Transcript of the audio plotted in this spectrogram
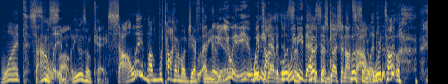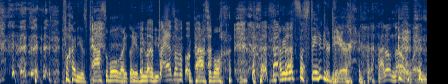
What solid? He was, solid. He was okay. Solid. I'm, we're talking about Jeff Green. here. You, you, we, need ta- a, listen, we need to have listen, a discussion on listen, solid. We're talking. Fine, he was passable. Like, like if you, if you passable, passable. I mean, what's the standard here? I don't know. I,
